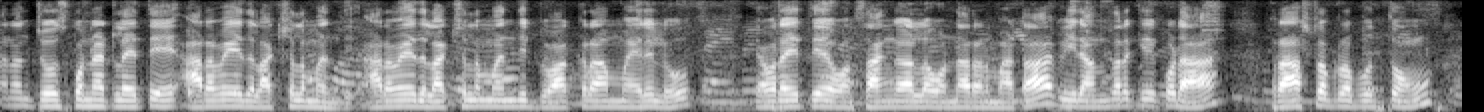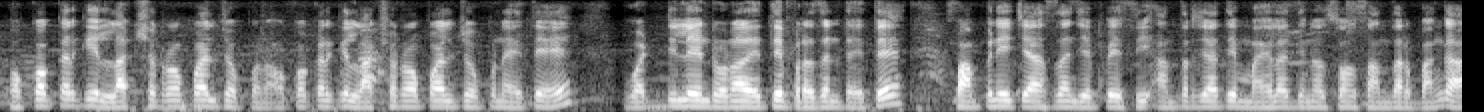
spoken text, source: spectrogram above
మనం చూసుకున్నట్లయితే అరవై ఐదు లక్షల మంది అరవై ఐదు లక్షల మంది డ్వాక్రా మహిళలు ఎవరైతే సంఘాల్లో ఉన్నారనమాట వీరందరికీ కూడా రాష్ట్ర ప్రభుత్వం ఒక్కొక్కరికి లక్ష రూపాయలు చొప్పున ఒక్కొక్కరికి లక్ష రూపాయలు చొప్పున అయితే వడ్డీ లేని రుణాలు అయితే ప్రజెంట్ అయితే పంపిణీ చేస్తామని చెప్పేసి అంతర్జాతీయ మహిళా దినోత్సవం సందర్భంగా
